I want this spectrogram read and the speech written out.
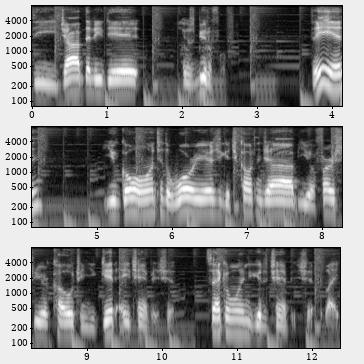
The job that he did, it was beautiful. Then you go on to the Warriors, you get your coaching job, you're a first year coach, and you get a championship. Second one, you get a championship. Like,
